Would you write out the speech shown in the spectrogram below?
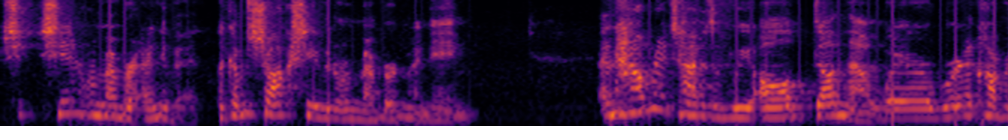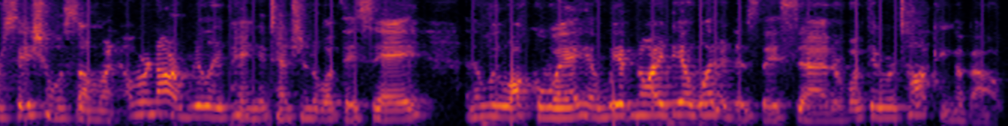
she, she didn't remember any of it. Like I'm shocked she even remembered my name. And how many times have we all done that where we're in a conversation with someone and we're not really paying attention to what they say? And then we walk away and we have no idea what it is they said or what they were talking about,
